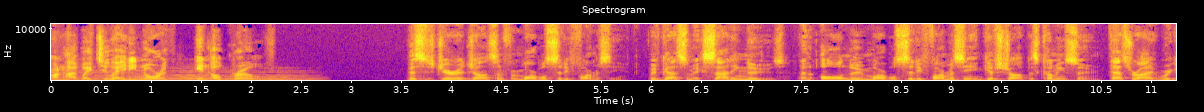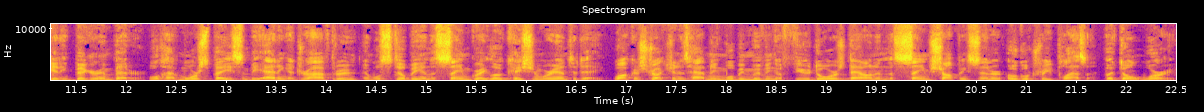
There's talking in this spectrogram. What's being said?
on Highway 280 North in Oak Grove. This is Jared Johnson from Marble City Pharmacy. We've got some exciting news. An all new Marble City Pharmacy and gift shop is coming soon. That's right, we're getting bigger and better. We'll have more space and be adding a drive through, and we'll still be in the same great location we're in today. While construction is happening, we'll be moving a few doors down in the same shopping center, Ogletree Plaza. But don't worry,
